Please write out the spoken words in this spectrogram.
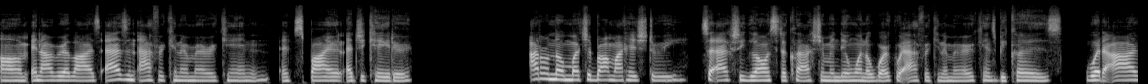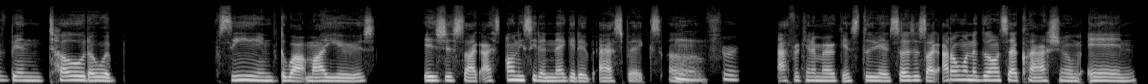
Um, and I realized as an African American aspiring educator, I don't know much about my history to actually go into the classroom and then want to work with African Americans because what I've been told or what seen throughout my years is just like I only see the negative aspects of For African American students. So it's just like I don't want to go into a classroom and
